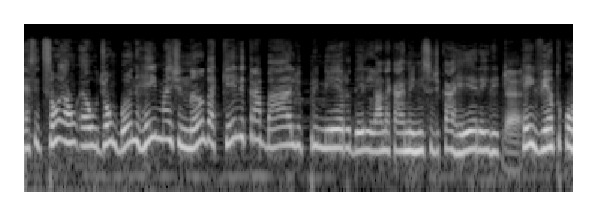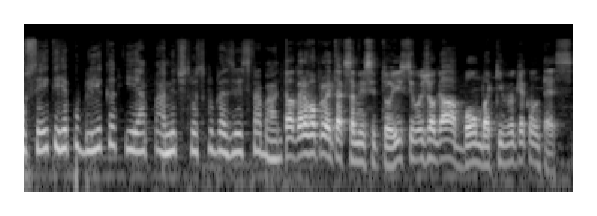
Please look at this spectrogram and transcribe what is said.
Essa edição é, o- é o John Byrne reimaginando aquele trabalho primeiro dele lá na, no início de carreira. Ele É. reinventa o conceito e republica. E a, a Mitos trouxe pro Brasil esse trabalho. Então agora eu vou aproveitar que o Samir citou isso e vou jogar uma bomba aqui e ver o que acontece.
